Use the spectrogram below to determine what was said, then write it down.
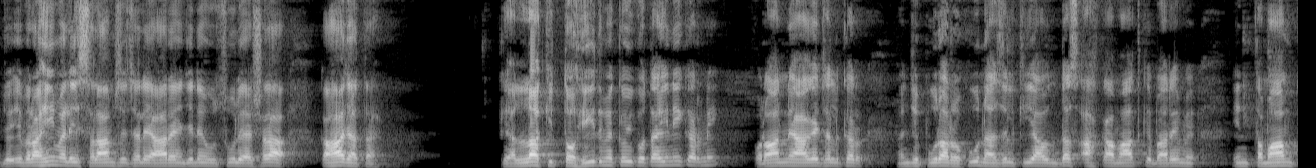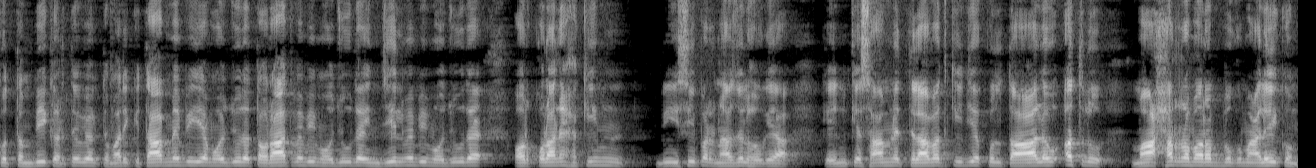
جو ابراہیم علیہ السلام سے چلے آ رہے ہیں، جنہیں اصول اشرا کہا جاتا ہے۔ کہ اللہ کی توحید میں کوئی کوتاہی نہیں کرنی۔ قرآن نے آگے چل کر جی پورا رقو نازل کیا، ان دس احکامات کے بارے میں ان تمام کو تنبی کرتے ہوئے تمہاری کتاب میں بھی یہ موجود ہے، تورات میں بھی موجود ہے، انجیل میں بھی موجود ہے اور قرآن حکیم بھی اسی پر نازل ہو گیا کہ ان کے سامنے تلاوت کیجیے کل تعلو اتلو ماہرم ربکم علیکم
